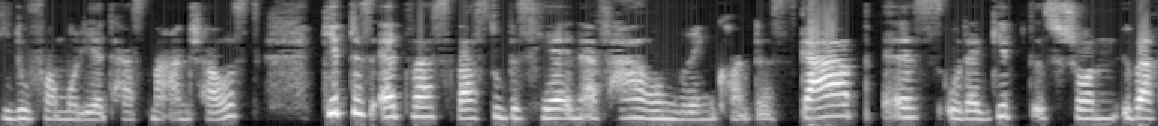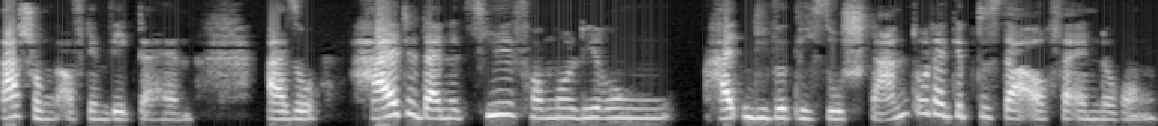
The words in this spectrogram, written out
die du formuliert hast, mal anschaust, gibt es etwas, was du bisher in Erfahrung bringen konntest? Gab es oder gibt es schon Überraschungen auf dem Weg dahin? Also halte deine Zielformulierungen halten die wirklich so stand oder gibt es da auch Veränderungen?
